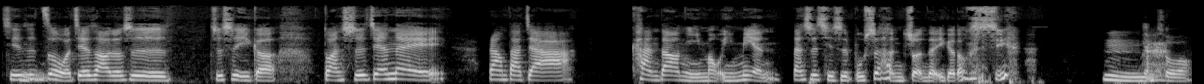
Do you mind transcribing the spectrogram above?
其实自我介绍就是，嗯、就是一个短时间内让大家看到你某一面，但是其实不是很准的一个东西。嗯，没错。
